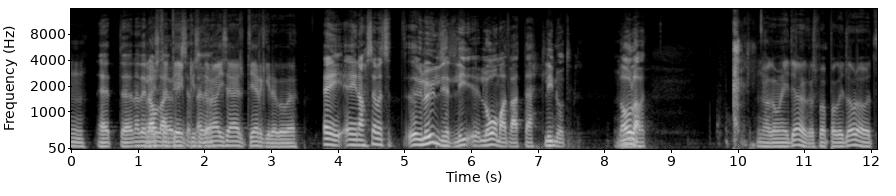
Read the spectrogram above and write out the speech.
mm.. et äh, nad ei laula ju teebki seda nagu naise häält järgi nagu või? ei, ei noh, selles mõttes, et üleüldiselt li, loomad, vaata, linnud laulavad. no aga ma ei tea, kas papagoid laulavad.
